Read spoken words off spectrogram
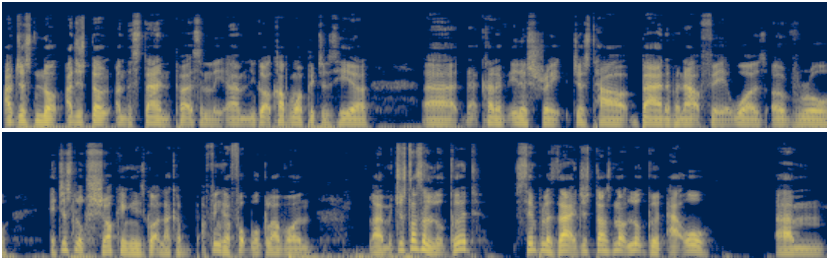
I just not I just don't understand personally. Um, you got a couple more pictures here uh, that kind of illustrate just how bad of an outfit it was overall. It just looks shocking. He's got like a, I think a football glove on. Um, it just doesn't look good. Simple as that. It just does not look good at all. Um,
